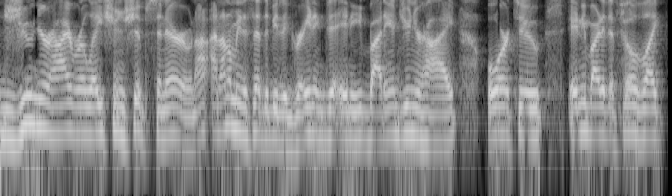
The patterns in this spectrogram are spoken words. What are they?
junior high relationship scenario. And I, and I don't mean say to be degrading to anybody in junior high or to anybody that feels like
